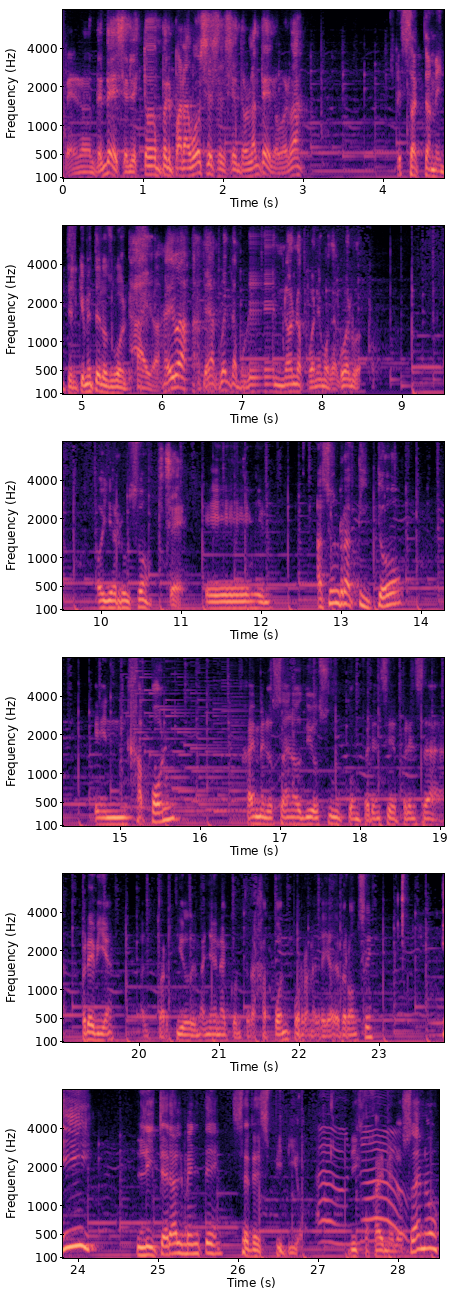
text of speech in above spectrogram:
Pero no entendés, el stopper para vos es el centro delantero, ¿verdad? Exactamente, el que mete los goles. Ahí va, ahí va, te das cuenta porque no nos ponemos de acuerdo. Oye, Ruso, Sí. Eh, hace un ratito en Japón, Jaime Lozano dio su conferencia de prensa previa al partido de mañana contra Japón por la medalla de bronce y literalmente se despidió. Dijo Jaime Lozano,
